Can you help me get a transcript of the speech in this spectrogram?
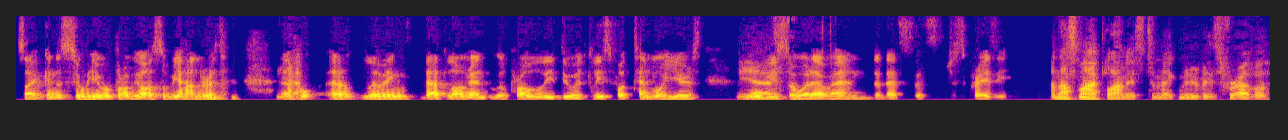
so I can assume he will probably also be 100, yeah, uh, uh, living that long, and will probably do at least for 10 more years yeah. movies or whatever, and that's that's just crazy. And that's my plan is to make movies forever.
